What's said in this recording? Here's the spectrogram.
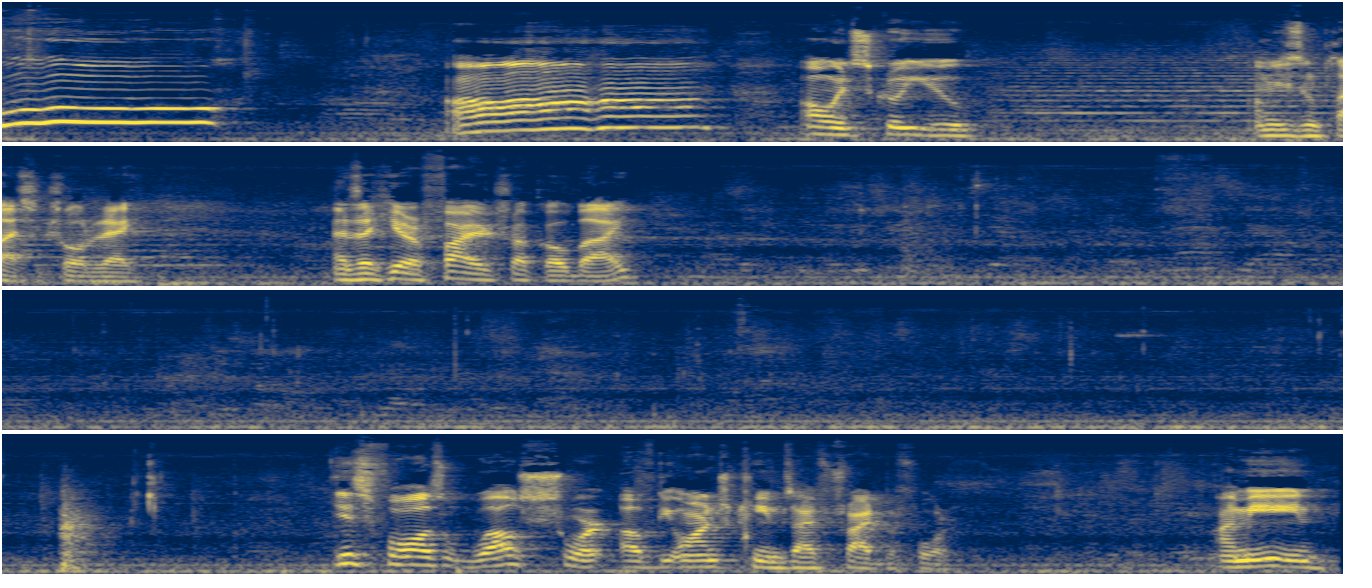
Ooh. Ah. Oh, and screw you. I'm using plastic straw today. As I hear a fire truck go by. This falls well short of the orange creams I've tried before. I mean,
